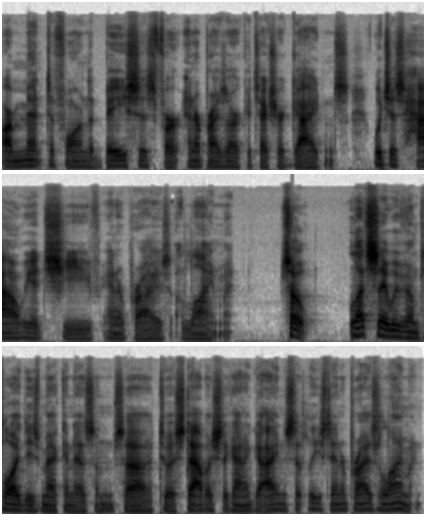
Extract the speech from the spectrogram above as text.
are meant to form the basis for enterprise architecture guidance, which is how we achieve enterprise alignment. So, let's say we've employed these mechanisms uh, to establish the kind of guidance that leads to enterprise alignment.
